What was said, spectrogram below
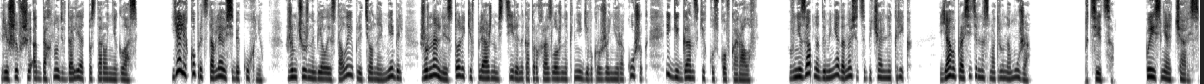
решившей отдохнуть вдали от посторонних глаз. Я легко представляю себе кухню. Жемчужно-белые столы, плетеная мебель, журнальные столики в пляжном стиле, на которых разложены книги в окружении ракушек и гигантских кусков кораллов. Внезапно до меня доносится печальный крик. Я вопросительно смотрю на мужа. «Птица», — поясняет Чарльз.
